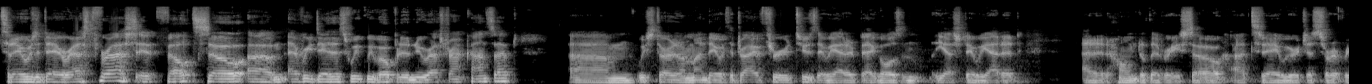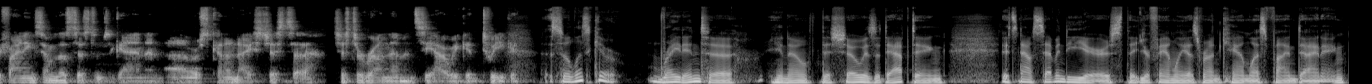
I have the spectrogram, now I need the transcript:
today was a day of rest for us. It felt so. Um, every day this week we've opened a new restaurant concept. Um, we started on Monday with a drive-through. Tuesday we added bagels, and yesterday we added added home delivery. So uh, today we were just sort of refining some of those systems again, and uh, it was kind of nice just to just to run them and see how we could tweak it. So let's get right into you know this show is adapting. It's now seventy years that your family has run Canlis Fine Dining,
